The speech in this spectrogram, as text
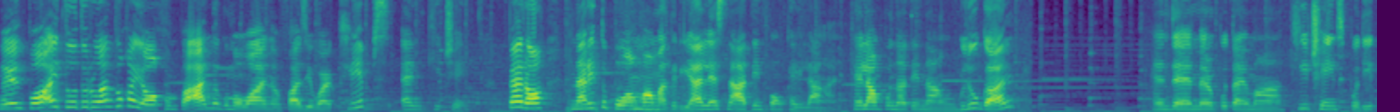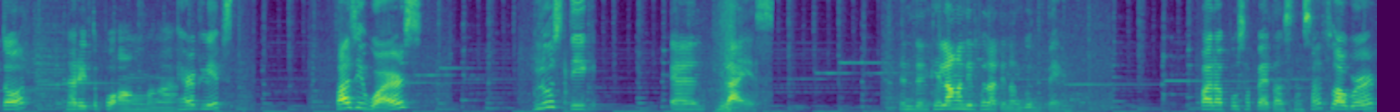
Ngayon po ay tuturuan ko kayo kung paano gumawa ng Fuzzy Wire clips and keychain. Pero narito po ang mga materyales na atin pong kailangan. Kailangan po natin ng glue gun, And then, meron po tayong mga keychains po dito. Narito po ang mga hair clips, fuzzy wires, glue stick, and pliers. And then, kailangan din po natin ng gunting. Para po sa petals ng sunflower,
